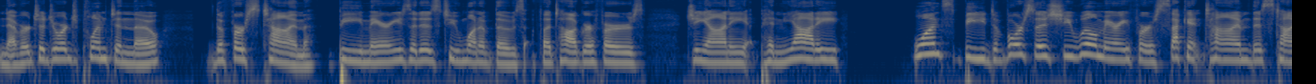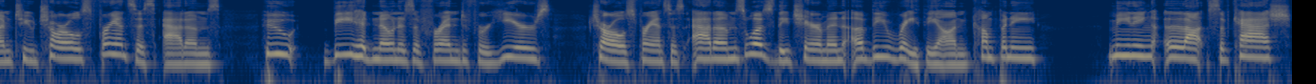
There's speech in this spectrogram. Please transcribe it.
never to George Plimpton, though. The first time B marries, it is to one of those photographers, Gianni Penati, once B divorces, she will marry for a second time, this time to Charles Francis Adams, who B had known as a friend for years. Charles Francis Adams was the chairman of the Raytheon Company, meaning lots of cash.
